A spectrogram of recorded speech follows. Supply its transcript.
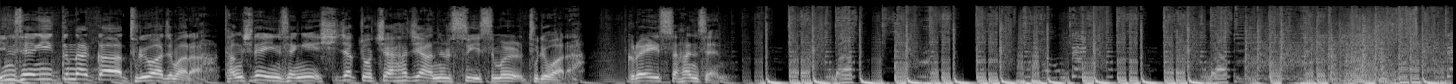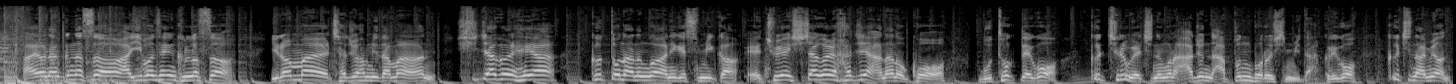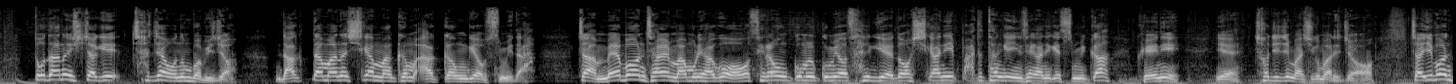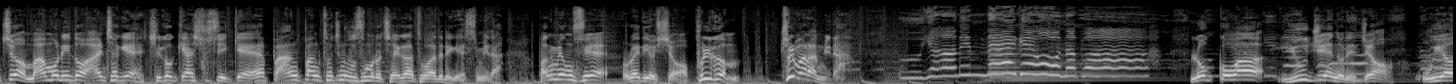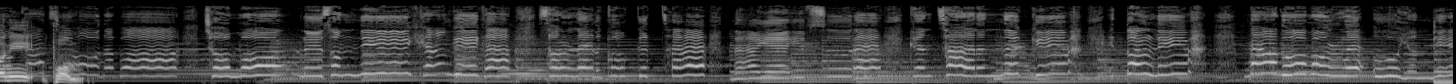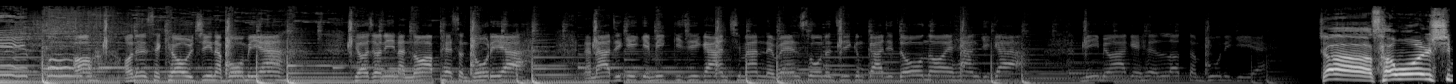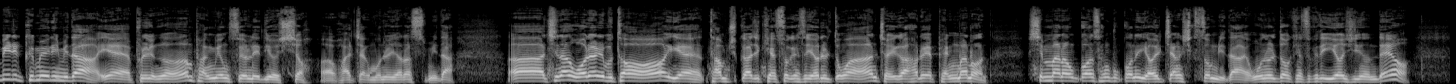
인생이 끝날까 두려워하지 마라. 당신의 인생이 시작조차 하지 않을 수 있음을 두려워하라. 그레이스 한센. 아유 난 끝났어. 아 이번 생은 글렀어. 이런 말 자주 합니다만 시작을 해야 끝도 나는 거 아니겠습니까? 애초에 시작을 하지 않아 놓고 무턱대고 끝을 외치는 건 아주 나쁜 버릇입니다. 그리고 끝이 나면 또 다른 시작이 찾아오는 법이죠 낙담하는 시간만큼 아까운 게 없습니다 자 매번 잘 마무리하고 새로운 꿈을 꾸며 살기에도 시간이 빠듯한 게 인생 아니겠습니까 괜히 예, 처지지 마시고 말이죠. 자, 이번 주 마무리도 알차게 즐겁게 하실 수 있게 빵빵 터진 웃음으로 제가 도와드리겠습니다. 박명수의 라디오쇼 불금 출발합니다. 로꼬와 유주의 노래죠. 우연히 봄. 네 우연히 봄. 어, 어느새 겨울 지나 봄이야. 여전히 난 너 앞에선 돌이야. 난 아직 이게 믿기지가 않지만 내 왼손은 지금까지도 너의 향기가 미묘하게 흘렀던 분위기에 자, 4월 10일 금요일입니다. 예, 불금 박명수의 라디오쇼 아, 활짝 문을 열었습니다. 아, 지난 월요일부터 예, 다음 주까지 계속해서 열흘 동안 저희가 하루에 100만 원, 10만 원권 상품권을 10장씩 쏩니다. 오늘도 계속해서 이어지는데요.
